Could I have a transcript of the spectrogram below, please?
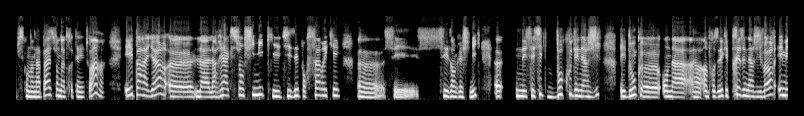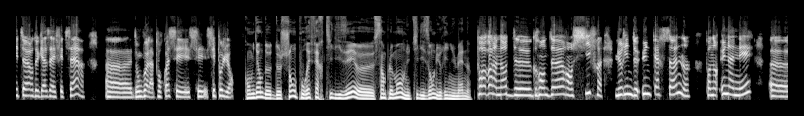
puisqu'on n'en a pas sur notre territoire. Et par ailleurs, la, la, réaction chimique qui est utilisée pour fabriquer ces, ces engrais chimiques nécessite beaucoup d'énergie et donc euh, on a un procédé qui est très énergivore, émetteur de gaz à effet de serre. Euh, donc voilà pourquoi c'est polluant. Combien de, champs on pourrait fertiliser euh, simplement en utilisant l'urine humaine? Pour avoir un ordre de grandeur en chiffres, l'urine de une personne pendant une année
